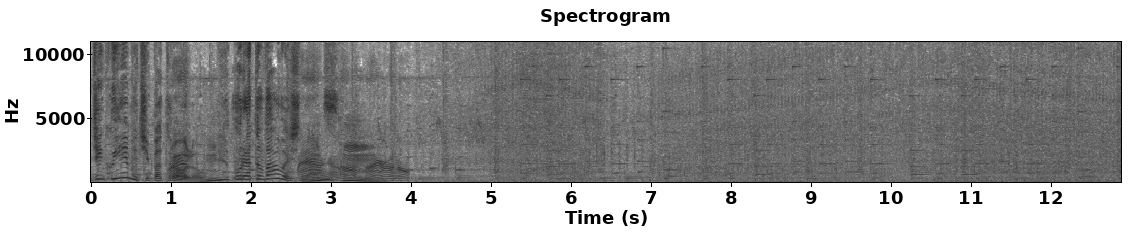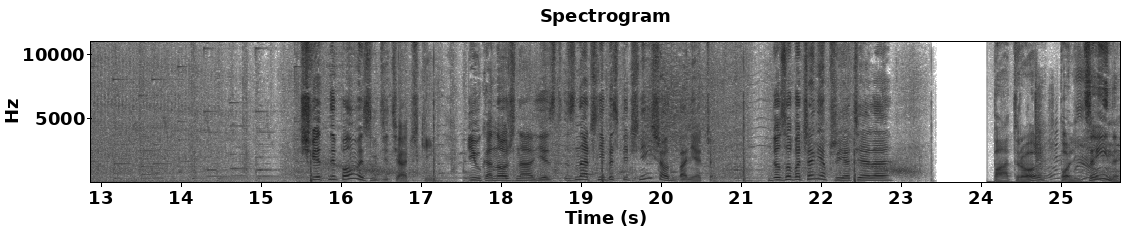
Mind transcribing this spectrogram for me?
Dziękujemy ci, patrolu. Uratowałeś nas. Świetny pomysł, dzieciaczki. Piłka nożna jest znacznie bezpieczniejsza od banieczek. Do zobaczenia, przyjaciele. Patrol policyjny.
